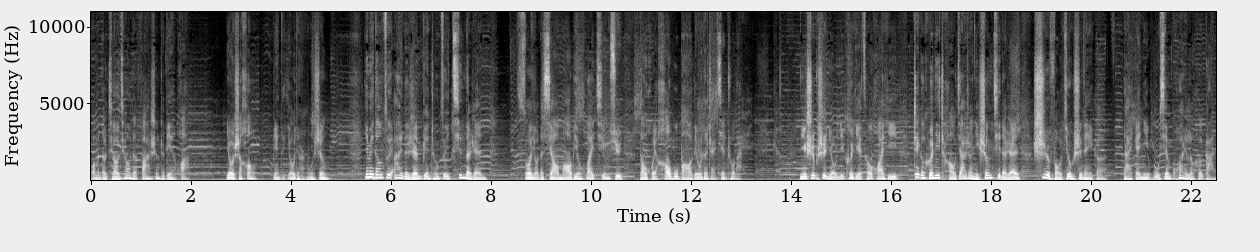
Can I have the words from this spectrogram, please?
我们都悄悄地发生着变化，有时候变得有点陌生，因为当最爱的人变成最亲的人，所有的小毛病、坏情绪都会毫无保留地展现出来。你是不是有一刻也曾怀疑？这个和你吵架让你生气的人，是否就是那个带给你无限快乐和感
